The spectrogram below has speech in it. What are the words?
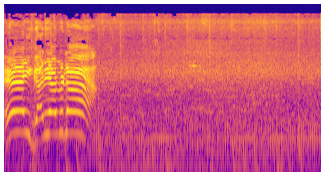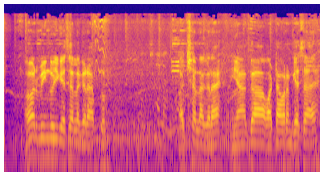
ए गाड़ी आ बेटा। और बिंगू जी कैसा लग रहा है आपको? अच्छा लग रहा है। यहाँ का वातावरण कैसा है?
